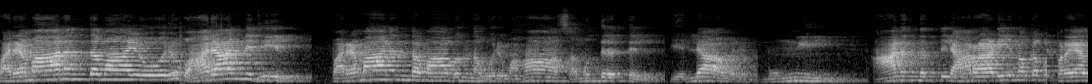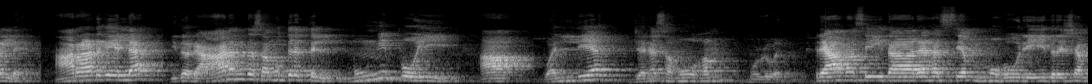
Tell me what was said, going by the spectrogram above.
പരമാനന്ദമായ ഒരു വാരാന്നിധിയിൽ പരമാനന്ദമാകുന്ന ഒരു മഹാസമുദ്രത്തിൽ എല്ലാവരും മുങ്ങി ആനന്ദത്തിൽ ആറാടി എന്നൊക്കെ പറയാറില്ലേ? ആറാടുകയല്ല ഇതൊരു ആനന്ദ സമുദ്രത്തിൽ മുങ്ങിപ്പോയി ആ വലിയ ജനസമൂഹം മുഴുവൻ. രാമസീതാരഹസ്യം മുഹുരീദൃശം.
